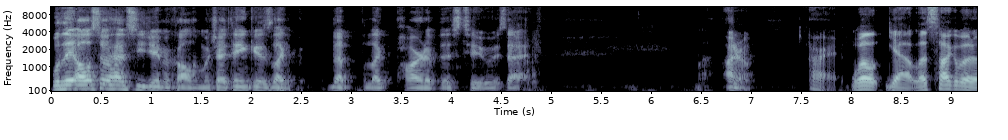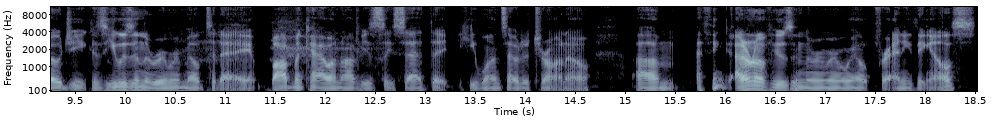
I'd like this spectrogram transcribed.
Well, they also have CJ McCollum, which I think is like the like part of this too. Is that I don't know. All right. Well, yeah, let's talk about OG because he was in the rumor mill today. Bob McCown obviously said that he wants out of Toronto. Um, I think I don't know if he was in the rumor mill for anything else,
